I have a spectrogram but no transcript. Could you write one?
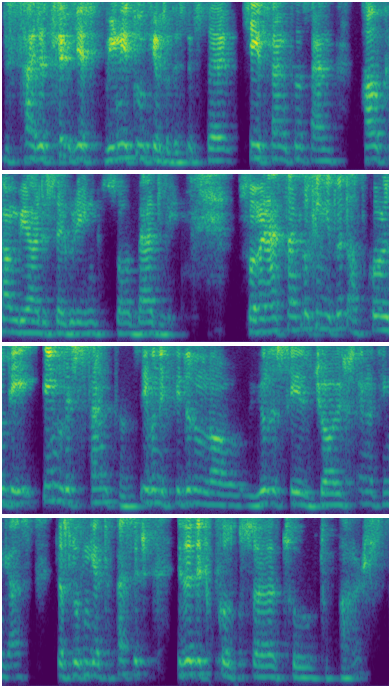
decided to, yes, we need to look into this. It's the key sentence and how come we are disagreeing so badly. So when I started looking into it, of course, the English sentence, even if you didn't know Ulysses, Joyce, anything else, just looking at the passage is a difficult uh, to, to parse.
